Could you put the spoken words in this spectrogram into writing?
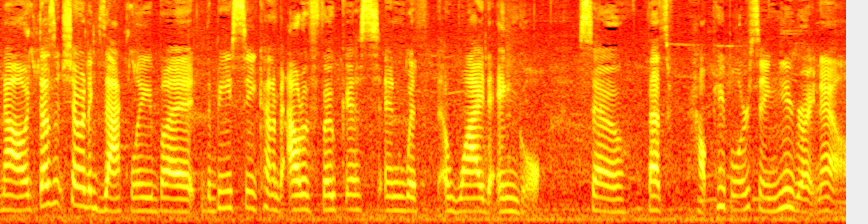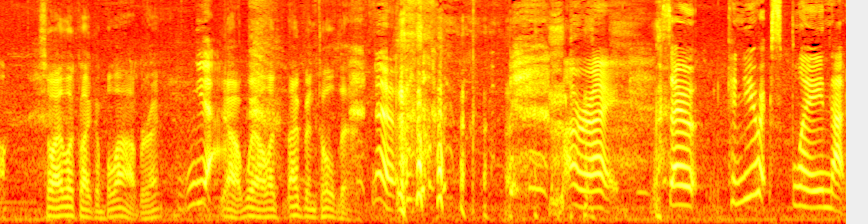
Now, it doesn't show it exactly, but the bees see kind of out of focus and with a wide angle. So that's how people are seeing you right now. So I look like a blob, right? Yeah. Yeah, well, I've, I've been told that. No. All right. So, can you explain that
